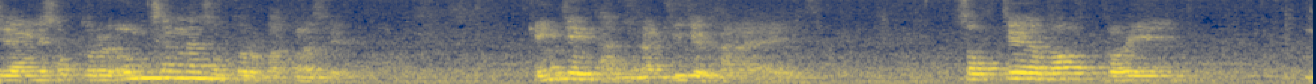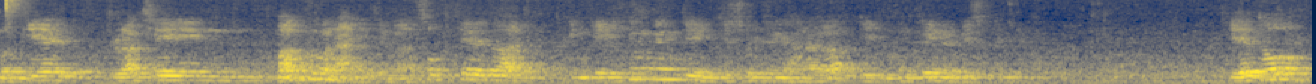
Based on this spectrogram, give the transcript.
시장의 속도를 엄청난 속도로 바꿔놨어요. 굉장히 단순한 규격 하나에 소프트웨어도 거의 뭐 뒤에 블록체인만큼은 아니지만 소프트웨어도 아주 굉장히 혁명적인 기술 중에 하나가 이 컨테이너 기술입니다. 얘도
